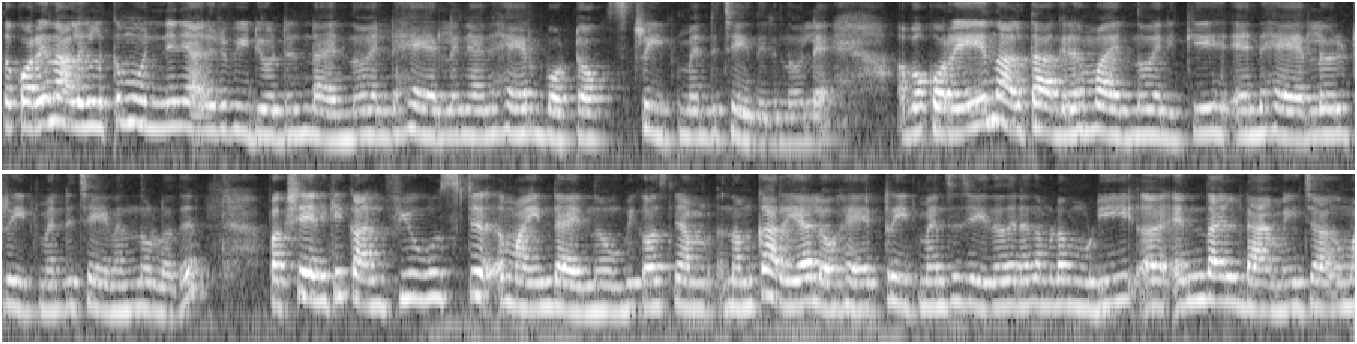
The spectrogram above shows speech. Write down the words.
സോ കുറേ നാളുകൾക്ക് മുന്നേ ഞാനൊരു വീഡിയോ ഇട്ടിട്ടുണ്ടായിരുന്നു. എന്റെ ഹെയറിൽ ഞാൻ ഹെയർ ബൊട്ടോക്സ് ട്രീറ്റ്മെന്റ് ചെയ്തിരുന്നു അല്ലേ? അപ്പോൾ കുറേ നാളത്തെ ആഗ്രഹമായിരുന്നു എനിക്ക് എന്റെ ഹെയറിൽ ഒരു ട്രീറ്റ്മെന്റ് ചെയ്യണം എന്നുള്ളത്. പക്ഷേ എനിക്ക് കൺഫ്യൂസ്ഡ് മൈൻഡായിരുന്നു ബിക്കോസ് നമുക്കറിയാലോ ഹെയർ ട്രീറ്റ്മെന്റ്സ് ചെയ്താൽ തന്നെ നമ്മുടെ മുടി എന്തായാലും ഡാമേജ് ആകും.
